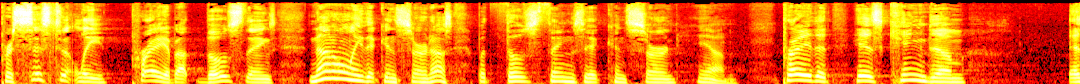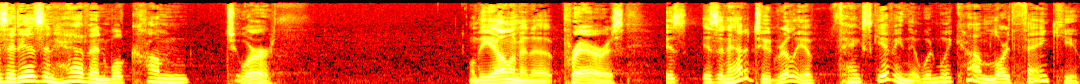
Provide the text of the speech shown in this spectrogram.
persistently pray about those things, not only that concern us, but those things that concern Him. Pray that His kingdom, as it is in heaven, will come to earth. Well, the element of prayer is, is, is an attitude really of thanksgiving that when we come, Lord, thank you.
